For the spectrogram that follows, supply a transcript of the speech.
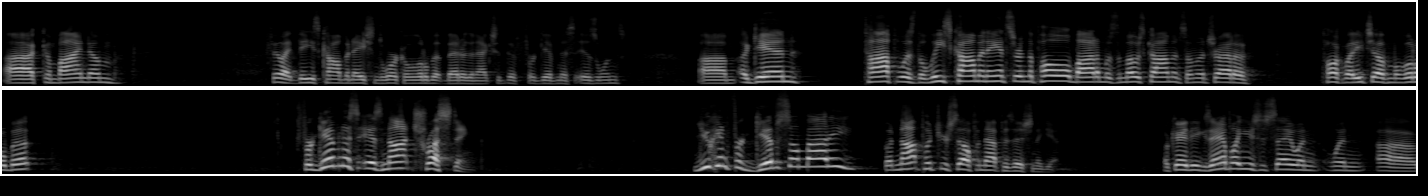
uh, combined them. I feel like these combinations work a little bit better than actually the forgiveness is ones. Um, again, top was the least common answer in the poll, bottom was the most common, so I'm going to try to talk about each of them a little bit. Forgiveness is not trusting. You can forgive somebody, but not put yourself in that position again. Okay, the example I used to say when, when uh,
